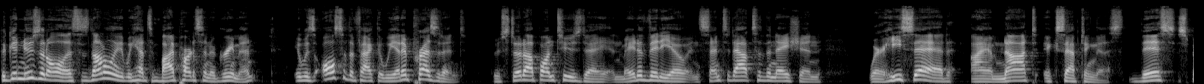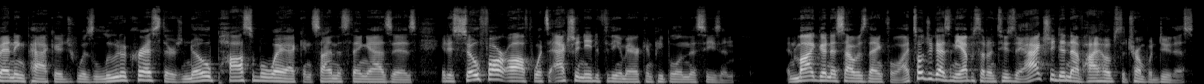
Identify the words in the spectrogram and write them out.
the good news in all this is not only that we had some bipartisan agreement, it was also the fact that we had a president who stood up on Tuesday and made a video and sent it out to the nation where he said, I am not accepting this. This spending package was ludicrous. There's no possible way I can sign this thing as is. It is so far off what's actually needed for the American people in this season. And my goodness, I was thankful. I told you guys in the episode on Tuesday, I actually didn't have high hopes that Trump would do this.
